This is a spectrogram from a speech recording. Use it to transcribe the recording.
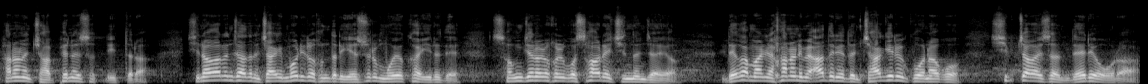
하나는 좌편에 서 있더라. 지나가는 자들은 자기 머리를 흔들어 예수를 모욕하여 이르되 성전을 헐고 사흘에 짓는 자여 내가 만일 하나님의 아들이든 자기를 구원하고 십자가에서 내려오라.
